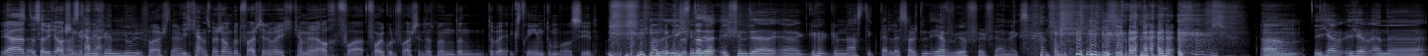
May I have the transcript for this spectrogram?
ja, das habe ich auch schon Das kann ich gedacht. mir null vorstellen. ich kann es mir schon gut vorstellen, aber ich kann mir auch vor, voll gut vorstellen, dass man dann dabei extrem dumm aussieht. also ich finde, ja, ich finde ja, äh, Gymnastikbälle sollten eher würfelförmig sein. Ähm, ich habe ich hab eine,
